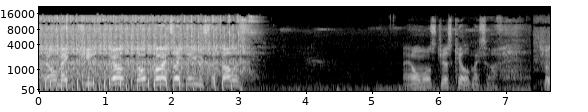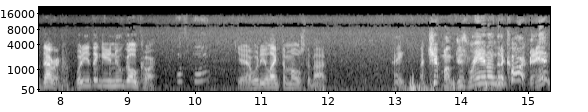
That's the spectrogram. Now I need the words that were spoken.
They don't make cheap junk go-karts like they used to, fellas. I almost just killed myself. So Derek, what do you think of your new go-kart? It's good. Yeah, what do you like the most about it? Hey, a chipmunk just ran under the cart, man.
